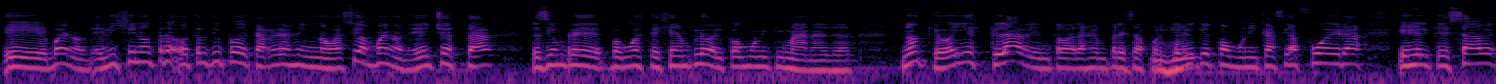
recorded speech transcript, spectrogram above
Eh, bueno, eligen otro, otro tipo de carreras de innovación. Bueno, de hecho está, yo siempre pongo este ejemplo, el community manager. ¿no? que hoy es clave en todas las empresas, porque es el que comunica hacia afuera, es el que sabe,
